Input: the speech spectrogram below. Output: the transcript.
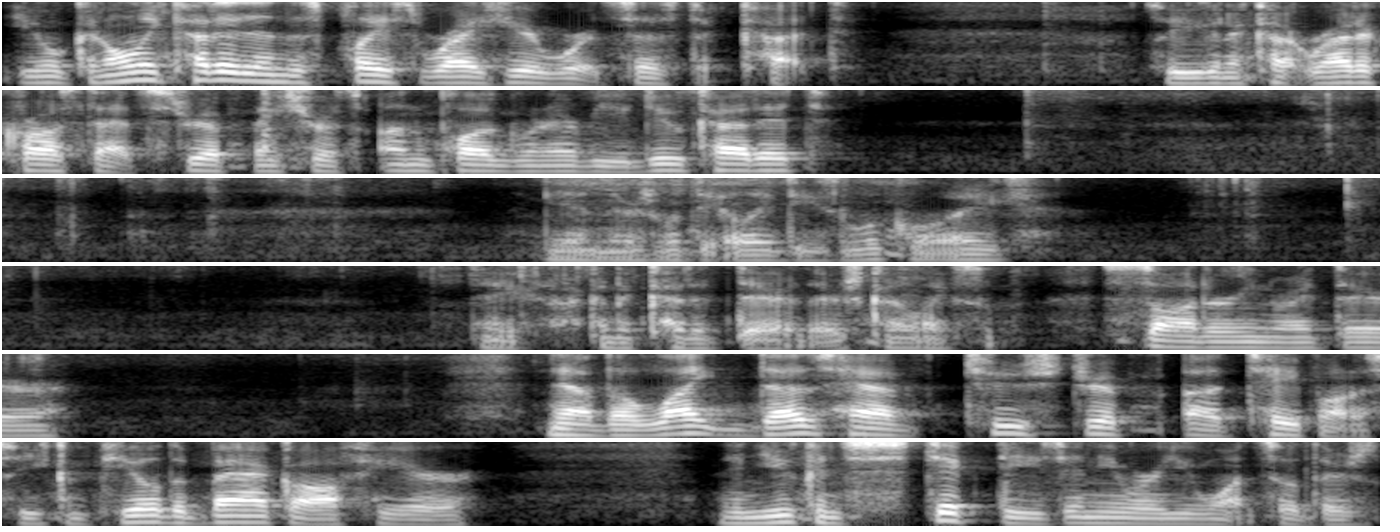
you can only cut it in this place right here where it says to cut. So you're going to cut right across that strip. Make sure it's unplugged whenever you do cut it. Again, there's what the LEDs look like. Now you're not going to cut it there. There's kind of like some soldering right there. Now the light does have two strip uh, tape on it, so you can peel the back off here. Then you can stick these anywhere you want. So there's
